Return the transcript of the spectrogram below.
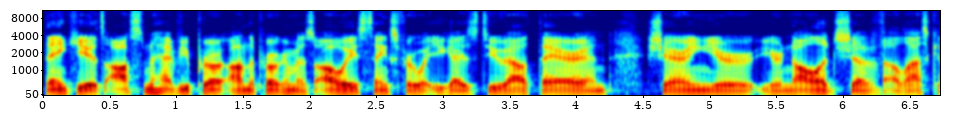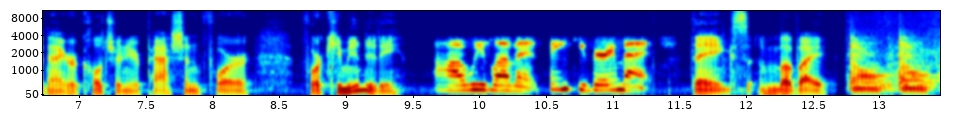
Thank you. It's awesome to have you pro- on the program as always. Thanks for what you guys do out there and sharing your, your knowledge of Alaskan agriculture and your passion for, for community. Uh, we love it. Thank you very much. Thanks. Bye bye.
